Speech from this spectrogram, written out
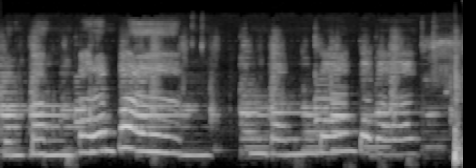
Bum bum bum bum bum bum bum bum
